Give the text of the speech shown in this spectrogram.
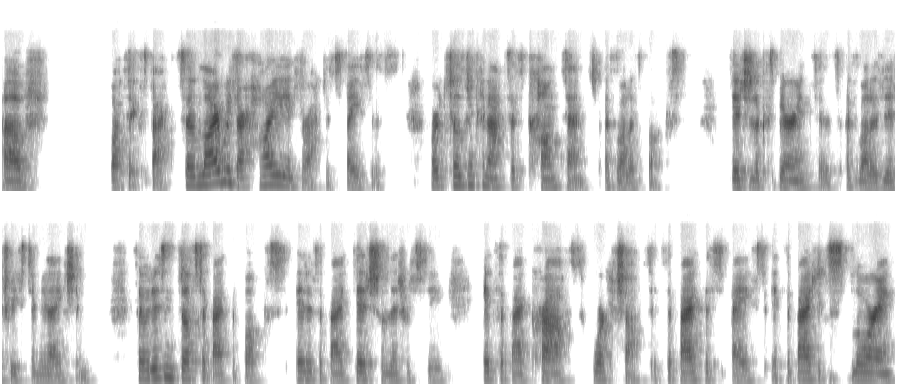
of what to expect. So libraries are highly interactive spaces where children can access content as well as books digital experiences as well as literary stimulation. So it isn't just about the books, it is about digital literacy, it's about crafts, workshops, it's about the space, it's about exploring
